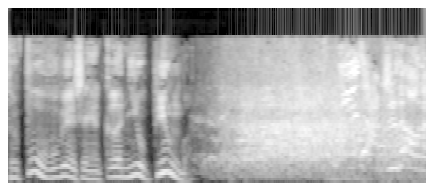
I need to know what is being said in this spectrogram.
他说不无病呻吟，哥你有病吧？你咋知道的？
